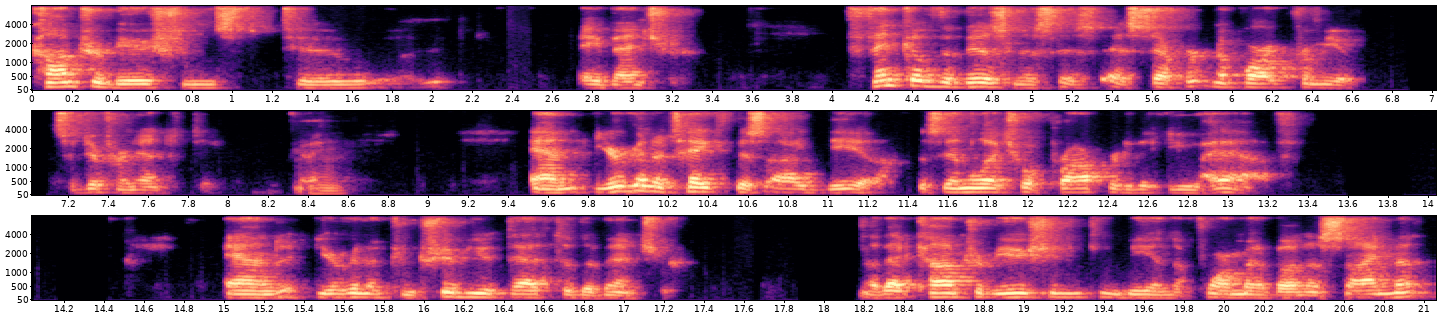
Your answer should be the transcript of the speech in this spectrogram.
contributions to a venture. Think of the business as, as separate and apart from you. It's a different entity. Okay. Mm-hmm. And you're going to take this idea, this intellectual property that you have, and you're going to contribute that to the venture. Now, that contribution can be in the form of an assignment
